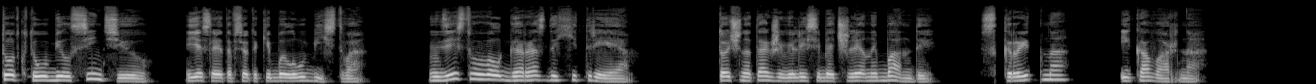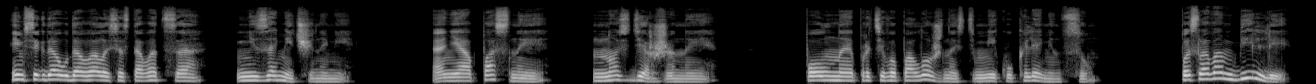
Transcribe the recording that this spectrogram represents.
Тот, кто убил Синтию, если это все-таки было убийство, действовал гораздо хитрее. Точно так же вели себя члены банды, скрытно и коварно. Им всегда удавалось оставаться незамеченными. Они опасные, но сдержанные. Полная противоположность Мику Клеменсу. По словам Билли,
